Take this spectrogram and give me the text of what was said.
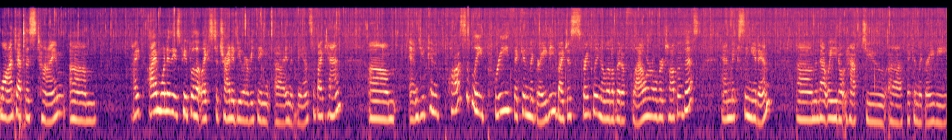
Want at this time, um, I, I'm one of these people that likes to try to do everything uh, in advance if I can. Um, and you can possibly pre-thicken the gravy by just sprinkling a little bit of flour over top of this. and mixing it in. Um, and that way you don't have to uh, thicken the gravy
